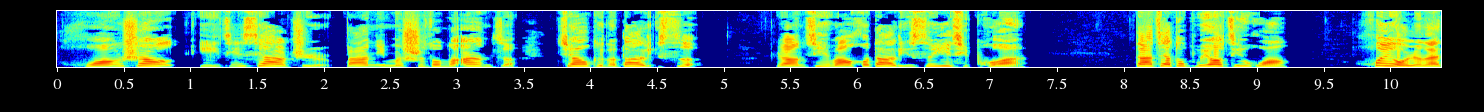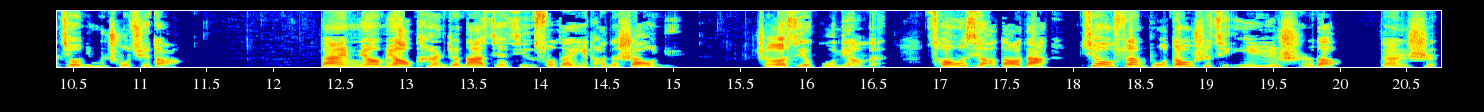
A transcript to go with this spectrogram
皇上已经下旨把你们失踪的案子交给了大理寺，让晋王和大理寺一起破案。大家都不要惊慌，会有人来救你们出去的。白淼淼看着那些紧缩在一团的少女，这些姑娘们从小到大。就算不都是锦衣玉食的，但是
